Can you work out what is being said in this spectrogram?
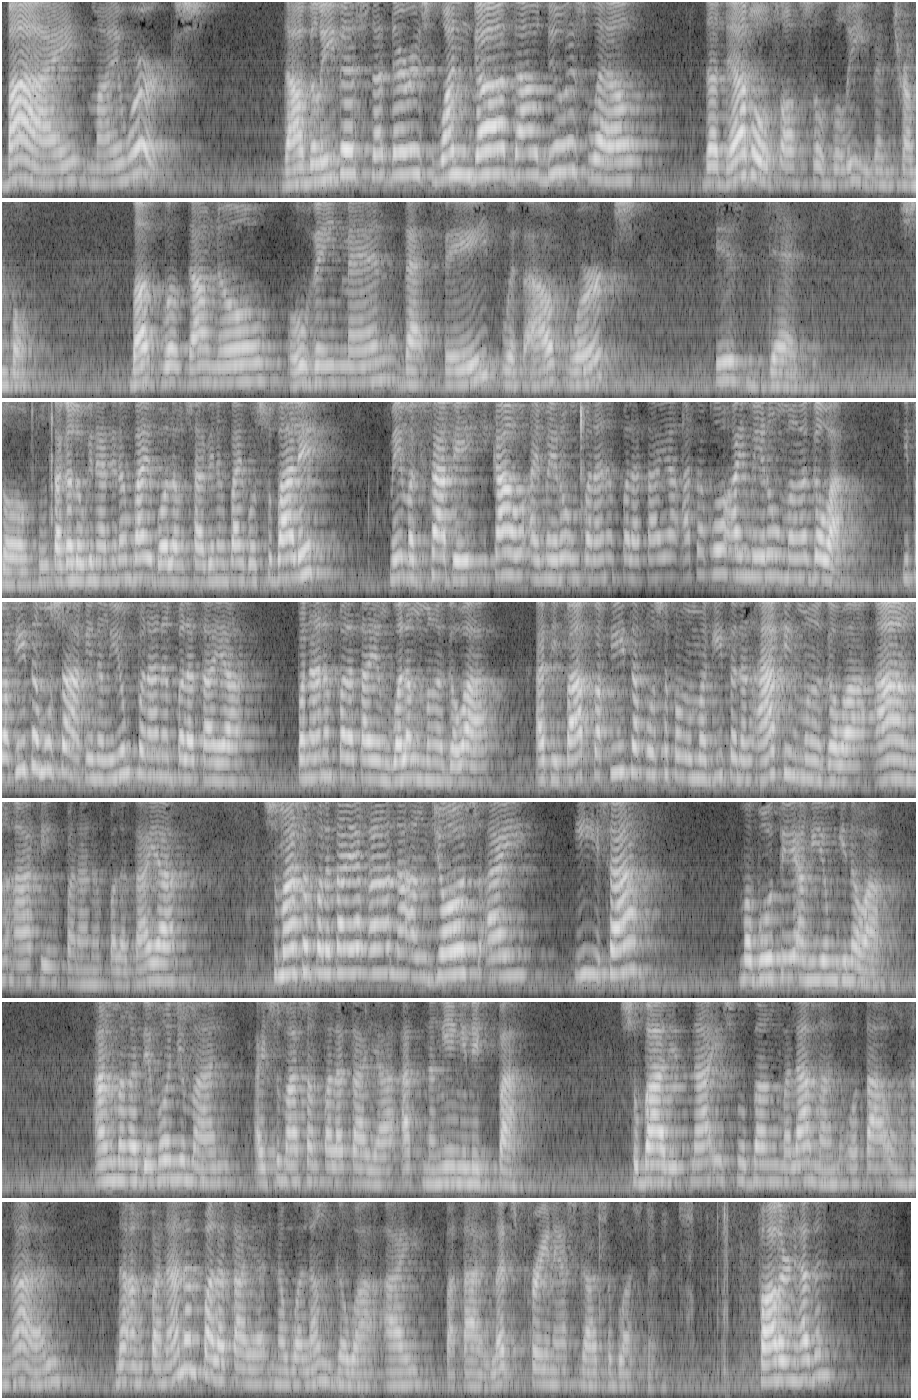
by my works. Thou believest that there is one God, thou doest well. The devils also believe and tremble. But wilt thou know, O vain man, that faith without works is dead? So, kung Tagalogin natin ang Bible, ang sabi ng Bible, subalit, may magsabi, ikaw ay mayroong pananampalataya at ako ay mayroong mga gawa. Ipakita mo sa akin ang iyong pananampalataya, pananampalatayang walang mga gawa, at ipapakita ko sa pamamagitan ng aking mga gawa ang aking pananampalataya. Sumasampalataya ka na ang Diyos ay iisa, mabuti ang iyong ginawa ang mga demonyo man ay sumasampalataya at nanginginig pa. Subalit, nais mo bang malaman o taong hangal na ang pananampalataya na walang gawa ay patay? Let's pray and ask God to bless them. Father in heaven,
